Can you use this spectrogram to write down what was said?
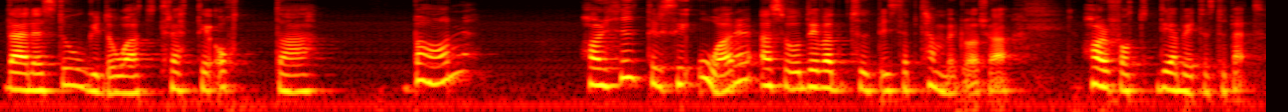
Där det stod då att 38 barn har hittills i år, alltså det var typ i september då tror jag, har fått diabetes typ 1.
